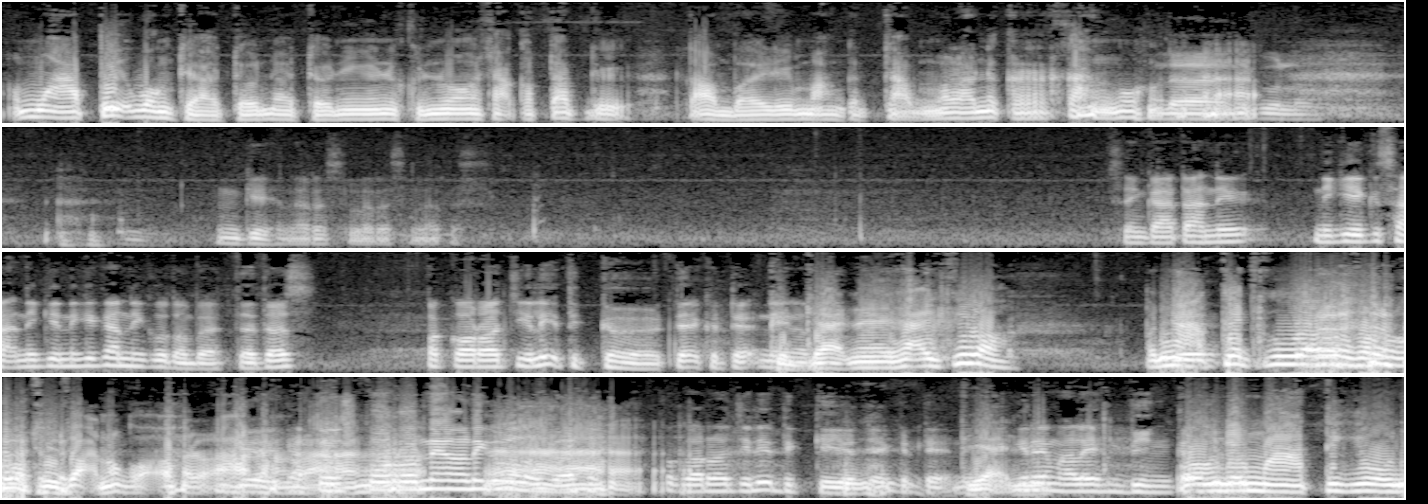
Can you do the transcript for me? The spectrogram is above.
Mu apik wong diadoni-adoni ngene geno wong sak ketap ditambah limang ketap malane kerekang. Lah niku lho. Nggih, leres leres leres. Sing kathah ni niki sak niki niki kan niku to Mbah. Dados perkara cilik digedhek-gedhekne. Gedekne saiki lho. Penyakit kuwi wis didakno kok. Kados koronel niku lho Mbah. Perkara cilik digedhek-gedhekne. Iya, Kira nih. malah Wong bingkang. sing mati ki wong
